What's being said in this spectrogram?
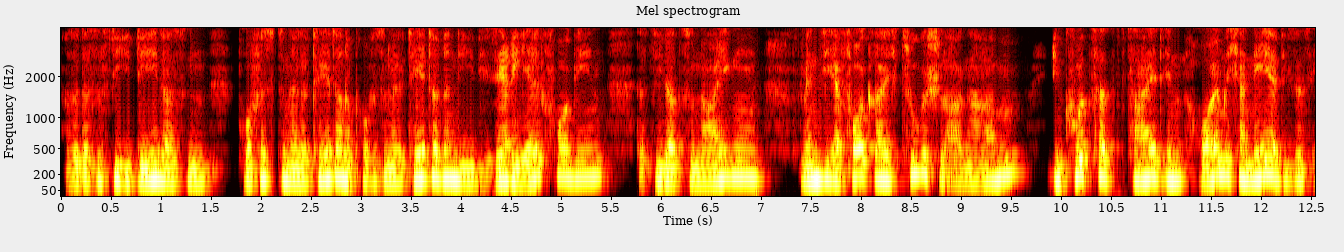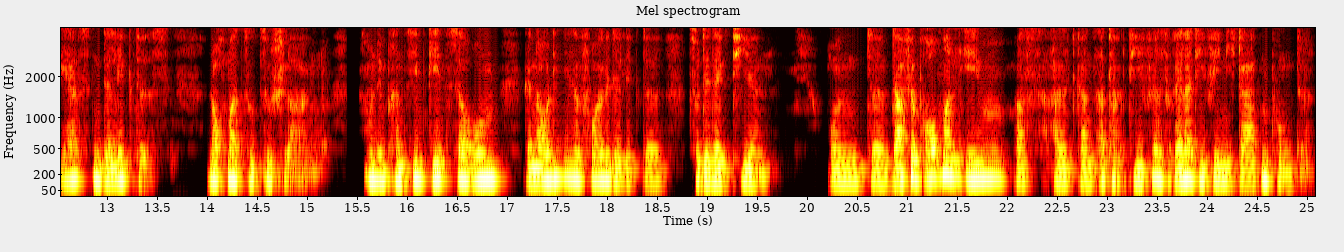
Also das ist die Idee, dass ein professioneller Täter, eine professionelle Täterin, die, die seriell vorgehen, dass die dazu neigen, wenn sie erfolgreich zugeschlagen haben, in kurzer Zeit in räumlicher Nähe dieses ersten Deliktes nochmal zuzuschlagen. Und im Prinzip geht es darum, genau diese Folgedelikte zu detektieren. Und äh, dafür braucht man eben, was halt ganz attraktiv ist, relativ wenig Datenpunkte.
